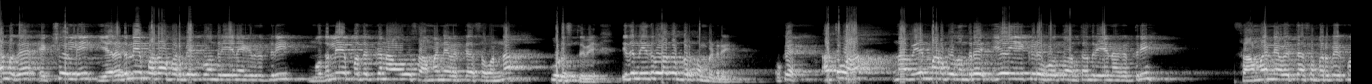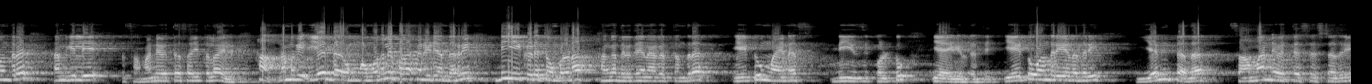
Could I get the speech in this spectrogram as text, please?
ನಮಗೆ ಆಕ್ಚುಲಿ ಎರಡನೇ ಪದ ಬರಬೇಕು ಅಂದ್ರೆ ಏನಾಗಿರ್ತೈತ್ರಿ? ಮೊದಲನೇ ಪದಕ್ಕೆ ನಾವು ಸಾಮಾನ್ಯ ವ್ಯತ್ಯಾಸವನ್ನ ಕೂಡಿಸ್ತೀವಿ. ಇದನ್ನ ಇದ್ರೊಳಗ ಬರ್ಕೊಂಡ್ಬಿಡ್ರಿ ಓಕೆ ಅಥವಾ ನಾವೇನ್ ಮಾಡ್ಬೋದು ಅಂದ್ರೆ ಎ ಈ ಕಡೆ ಹೋತು ಅಂತಂದ್ರೆ ಏನಾಗತ್ರಿ? ಸಾಮಾನ್ಯ ವ್ಯತ್ಯಾಸ ಬರಬೇಕು ಅಂದ್ರೆ ನಮ್ಗೆ ಇಲ್ಲಿ ಸಾಮಾನ್ಯ ವ್ಯತ್ಯಾಸ ಐತಲ್ಲ ಇಲ್ಲಿ. ಹಾ, ನಮಗೆ ಎ ಮೊದಲನೇ ಪದ ಕಂಡಿಡಿ ಅಂದ್ರಿ. ಡಿ ಈ ಕಡೆ ತೊಗೊಂಬರೋಣ. ಹಂಗಂದ್ರೆ ಇದೇನಾಗತ್ತಂದ್ರ A two minus D is equal to A ಆಗಿರ್ತೈತಿ. ಎ ಟು ಅಂದ್ರೆ ಏನದ್ರಿ? ಎಂಟದ ಸಾಮಾನ್ಯ ವ್ಯತ್ಯಾಸ ಎಷ್ಟದ್ರಿ?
